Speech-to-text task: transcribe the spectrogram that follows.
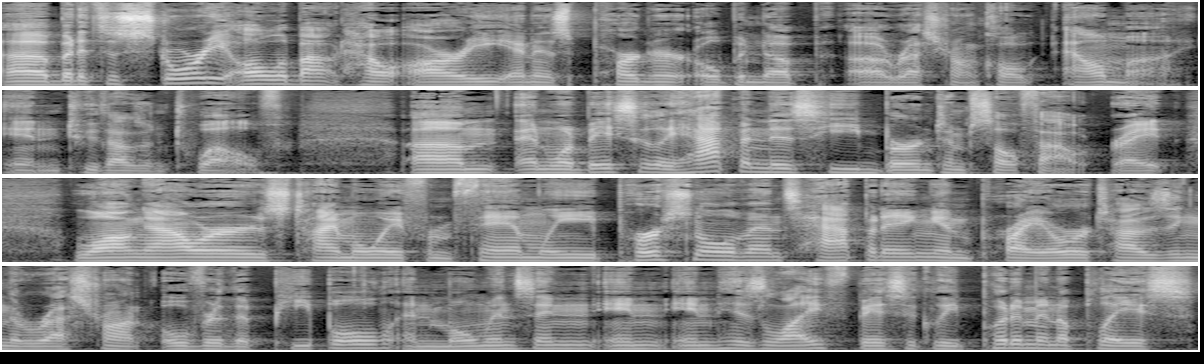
Uh, but it's a story all about how Ari and his partner opened up a restaurant called Alma in 2012. Um, and what basically happened is he burned himself out, right? Long hours, time away from family, personal events happening, and prioritizing the restaurant over the people and moments in, in, in his life basically put him in a place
